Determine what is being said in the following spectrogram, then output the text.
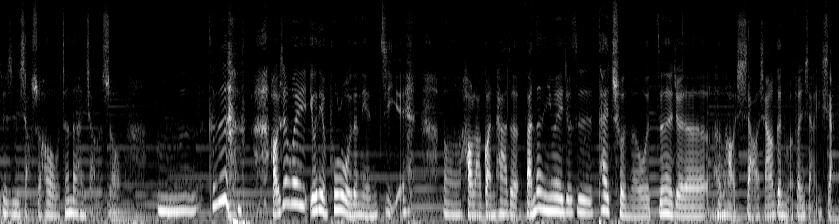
就是小时候真的很小的时候，嗯，可是 好像会有点暴露我的年纪耶。嗯，好啦，管他的，反正因为就是太蠢了，我真的觉得很好笑，想要跟你们分享一下。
